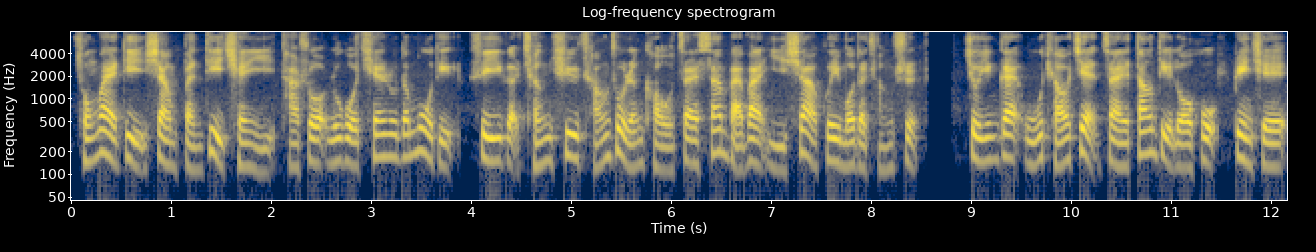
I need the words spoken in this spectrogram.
从外地向本地迁移。他说，如果迁入的目的是一个城区常住人口在三百万以下规模的城市，就应该无条件在当地落户，并且。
